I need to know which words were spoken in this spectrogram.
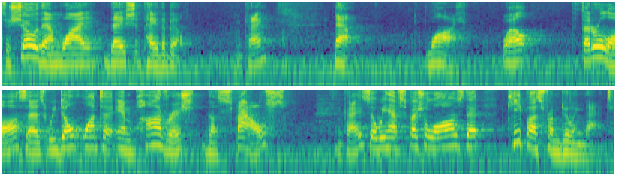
to show them why they should pay the bill. Okay? Now, why? Well, federal law says we don't want to impoverish the spouse. Okay? So we have special laws that keep us from doing that.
